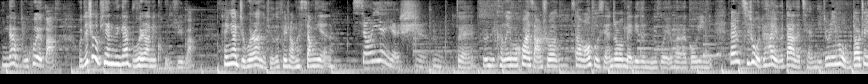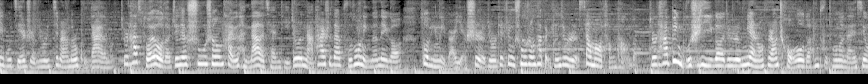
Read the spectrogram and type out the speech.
应该不会吧？我觉得这个片子应该不会让你恐惧吧？它应该只会让你觉得非常的香艳。香艳也是，嗯，对，就是你可能也会幻想说，像王祖贤这么美丽的女鬼也会来勾引你。但是其实我觉得它有一个大的前提，就是因为我们到这一步截止，就是基本上都是古代的嘛，就是他所有的这些书生，他有一个很大的前提，就是哪怕是在蒲松龄的那个作品里边也是，就是这这个书生他本身就是相貌堂堂的，就是他并不是一个就是面容非常丑陋的很普通的男性，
